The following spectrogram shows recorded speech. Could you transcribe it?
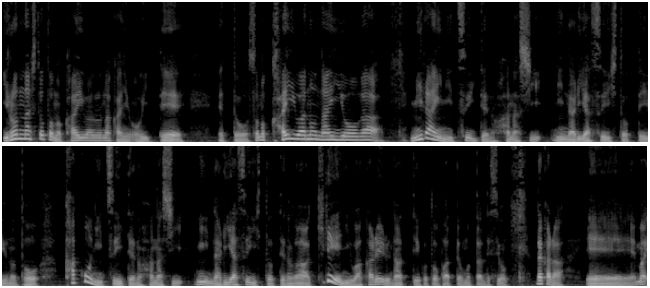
いろんな人との会話の中において、えっと、その会話の内容が未来についての話になりやすい人っていうのと過去についての話になりやすい人っていうのが綺麗に分かれるなっていうことをパッて思ったんですよ。だから、えーまあ、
